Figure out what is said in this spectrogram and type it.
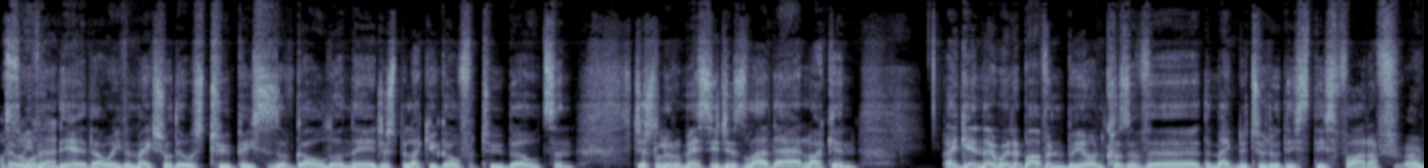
I they'll even, that. yeah, they'll even make sure there was two pieces of gold on there, just be like, you go for two belts and just little messages like that. Like, and again, they went above and beyond because of the, the magnitude of this, this fight. I, f- I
